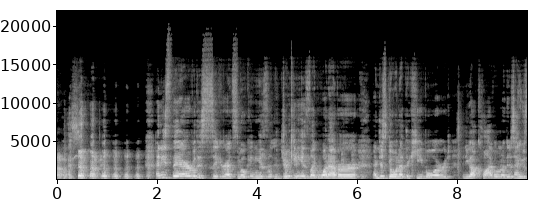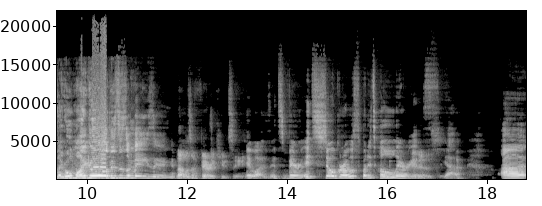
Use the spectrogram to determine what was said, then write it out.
That was so funny. and he's there with his cigarette, smoking his, drinking his like whatever, and just going at the keyboard. And you got Clive on the other side, who's like, "Oh my god, this is amazing." That was a very cute scene. It was. It's very. It's so gross, but it's hilarious. It is. Yeah. Uh,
